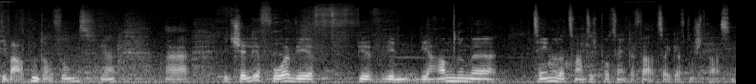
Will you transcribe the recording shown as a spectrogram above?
die warten da auf uns. Ja. Äh, jetzt stell dir vor, wir, wir, wir, wir haben nur mehr 10 oder 20 Prozent der Fahrzeuge auf den Straßen.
